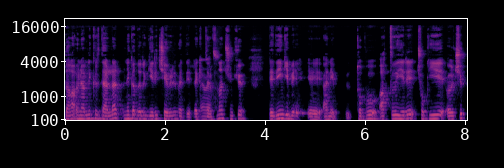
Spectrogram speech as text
daha önemli kriterler ne kadarı geri çevrilmedi rakip evet. tarafından. Çünkü dediğin gibi e, hani topu attığı yeri çok iyi ölçüp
